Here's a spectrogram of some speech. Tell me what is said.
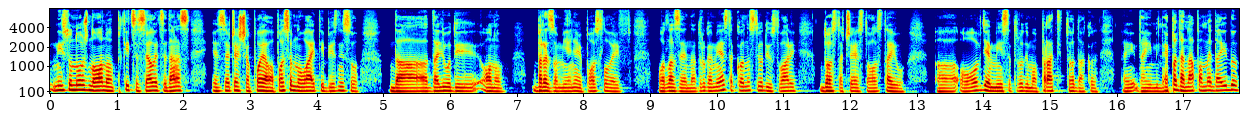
nisu nužno ono ptice selice danas je sve češća pojava posebno u IT biznisu da, da ljudi ono brzo mijenjaju poslove i odlaze na druga mjesta. Kod nas ljudi u stvari dosta često ostaju ovdje. Mi se trudimo pratiti to da, da im ne pada na pamet da idu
